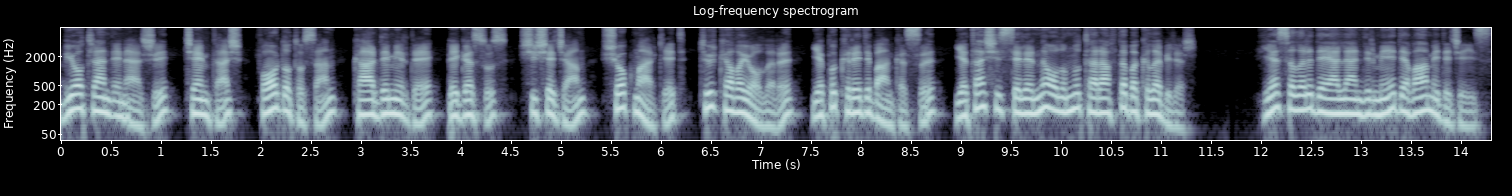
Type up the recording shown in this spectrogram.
Biotrend Enerji, Çemtaş, Ford Otosan, Kardemir'de, Pegasus, Şişecam, Şok Market, Türk Hava Yolları, Yapı Kredi Bankası, Yataş hisselerine olumlu tarafta bakılabilir. Piyasaları değerlendirmeye devam edeceğiz.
